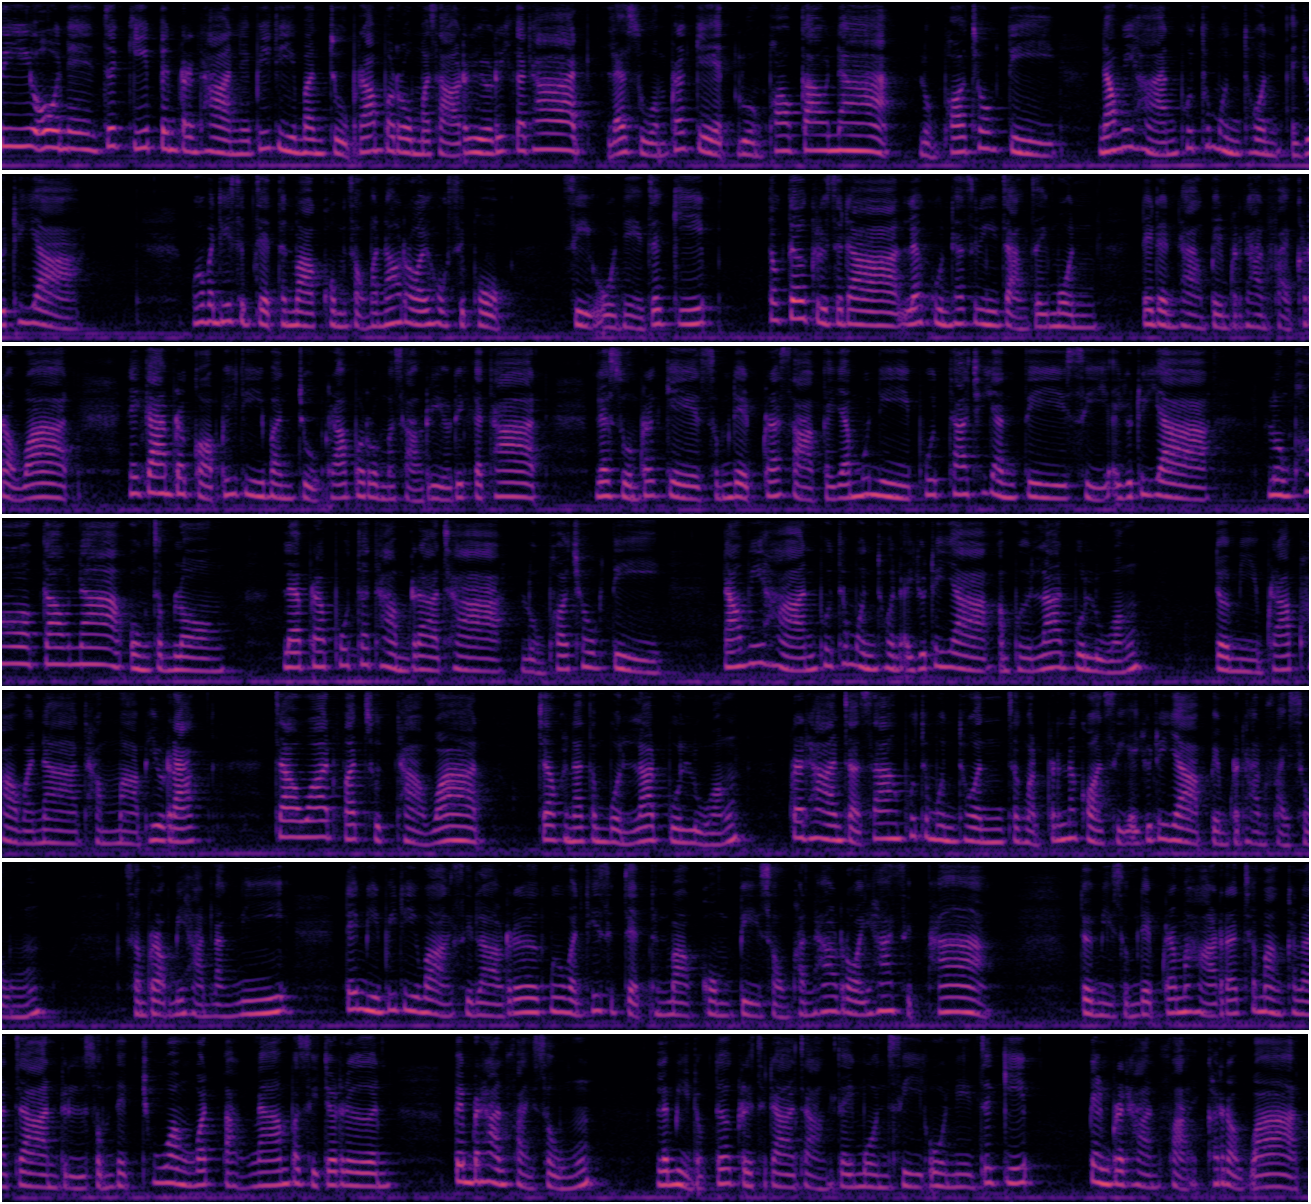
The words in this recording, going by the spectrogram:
CEO เนเจอร์กิฟเป็นประธานในพิธีบรรจุพระบรมสารีริกธาตุและสวมพระเกศหลวงพ่อก้าวหน้า หลวงพ่อโชคดี ณ วิหารพุทธมณฑลอยุธยา เมื่อวันที่ 17 ธันวาคม 2566 CEO เนเจอร์กิฟดรกฤษดา และคุณทัศนีจากใจมน ได้เดินทางเป็นประธานฝ่ายคราวาสในการประกอบพิธีบรรจุพระบรมสารีริกธาตุและสวมพระเกศสมเด็จพระสากยมุนีพุทธชยันตีศรีอยุธยา หลวงพ่อก้าวหน้าองค์จำลอง และพระพุทธธรรมราชา หลวงพ่อโชคดีณวิหารพุทธมณฑลอยุธยาอำเภอลาดบุหลวง โดยมีพระภาวนาธรรมาพิรักษ์เจ้าวาดวัดสุทธาวาส เจ้าคณะตำบลลาดบุหลวง ประธานจัดสร้างพุทธมณฑลจังหวัดพระนครศรีอยุธยาเป็นประธานฝ่ายสงฆ์สำหรับวิหารหลังนี้ ได้มีพิธีวางศิลาฤกษ์เมื่อวันที่ 17 ธันวาคม ปี 2555 โดยมีสมเด็จพระมหารัชมังคลาจารย์ หรือสมเด็จช่วงวัดปากน้ำประสิทธิเจริญ เป็นประธานฝ่ายสงฆ์และมีดรกฤษดาจางใจมนซีโอเนเจกิฟเป็นประธานฝ่ายขราวาส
